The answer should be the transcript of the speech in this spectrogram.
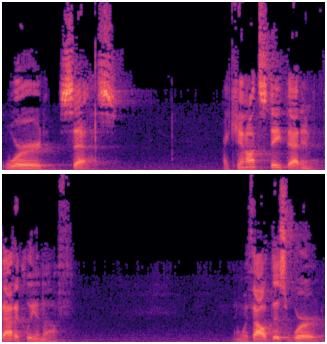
word says. I cannot state that emphatically enough. And without this word,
